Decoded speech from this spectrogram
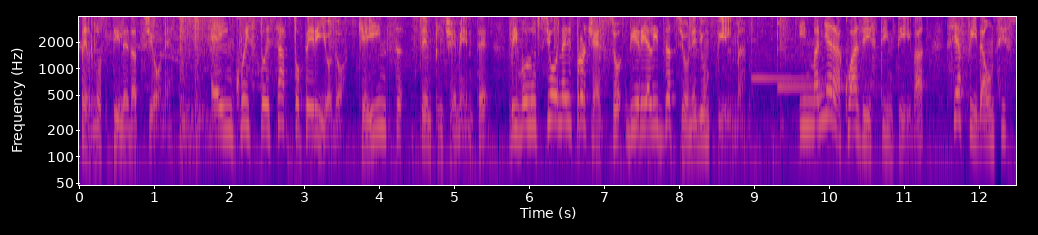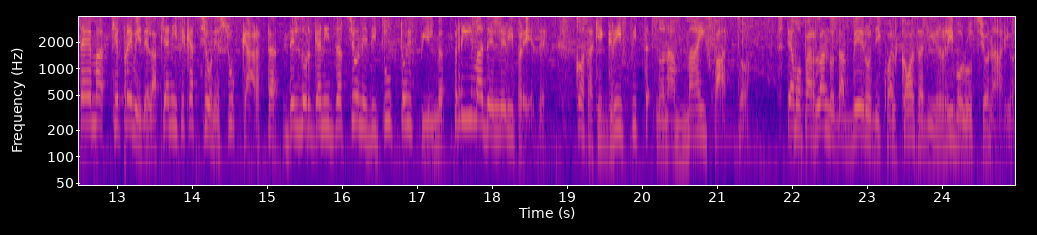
per lo stile d'azione. È in questo esatto periodo che Inz semplicemente rivoluziona il processo di realizzazione di un film. In maniera quasi istintiva si affida a un sistema che prevede la pianificazione su carta dell'organizzazione di tutto il film prima delle riprese, cosa che Griffith non ha mai fatto. Stiamo parlando davvero di qualcosa di rivoluzionario,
